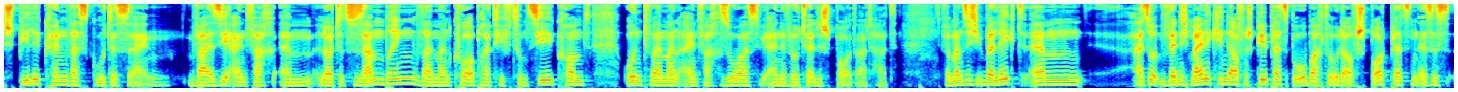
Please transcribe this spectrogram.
Spiele können was Gutes sein, weil sie einfach ähm, Leute zusammenbringen, weil man kooperativ zum Ziel kommt und weil man einfach sowas wie eine virtuelle Sportart hat. Wenn man sich überlegt, ähm, also wenn ich meine Kinder auf dem Spielplatz beobachte oder auf Sportplätzen, ist es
